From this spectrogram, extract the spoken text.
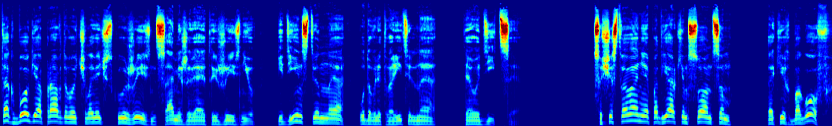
Так боги оправдывают человеческую жизнь, сами живя этой жизнью, единственная удовлетворительная теодиция. Существование под ярким солнцем таких богов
